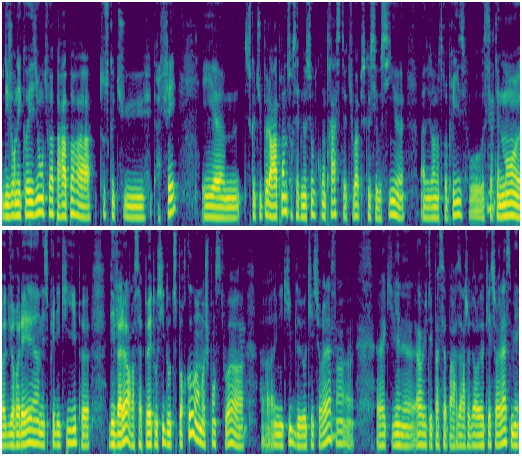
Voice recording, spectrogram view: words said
des journées cohésion, tu vois, par rapport à tout ce que tu as fait? Et euh, ce que tu peux leur apprendre sur cette notion de contraste, tu vois, parce que c'est aussi euh, bah, dans l'entreprise, il faut certainement euh, du relais, un esprit d'équipe, euh, des valeurs. Alors ça peut être aussi d'autres sports co. Hein. Moi, je pense, tu vois, à, une équipe de hockey sur glace hein, qui viennent. Ah oui, je dépasse ça par hasard. J'adore le hockey sur glace, mais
